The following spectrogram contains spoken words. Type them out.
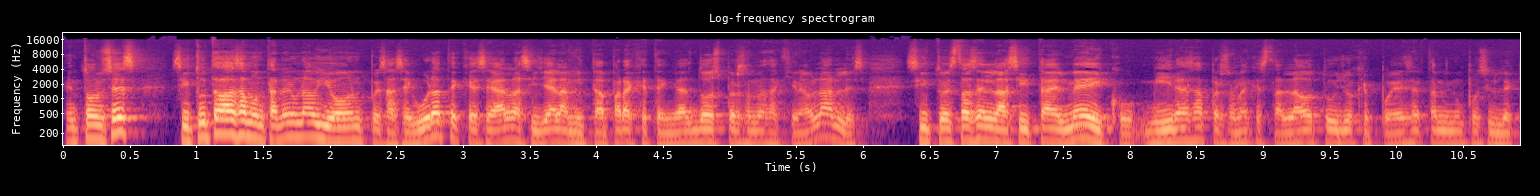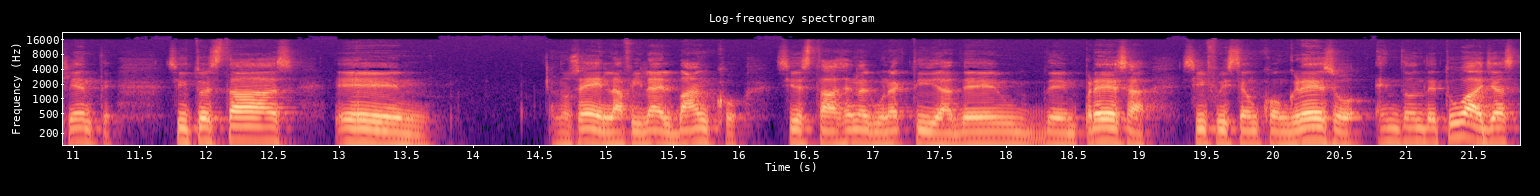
Entonces, si tú te vas a montar en un avión, pues asegúrate que sea la silla de la mitad para que tengas dos personas a quien hablarles. Si tú estás en la cita del médico, mira a esa persona que está al lado tuyo que puede ser también un posible cliente. Si tú estás... Eh, no sé, en la fila del banco, si estás en alguna actividad de, empresa, si fuiste a un congreso, en donde tú vayas,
